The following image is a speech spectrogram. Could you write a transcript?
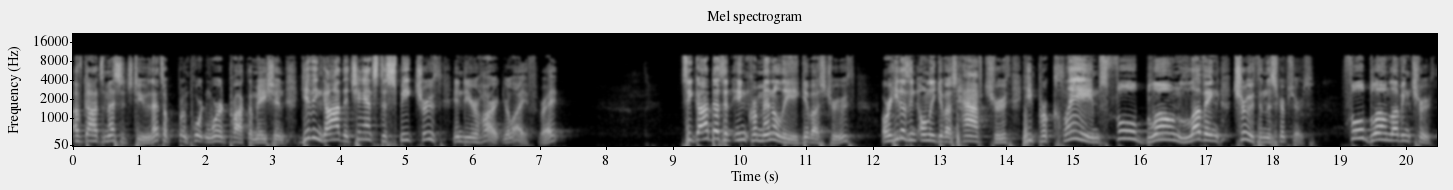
of God's message to you. That's an important word, proclamation. Giving God the chance to speak truth into your heart, your life, right? See, God doesn't incrementally give us truth. Or he doesn't only give us half truth, he proclaims full blown loving truth in the scriptures. Full blown loving truth.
